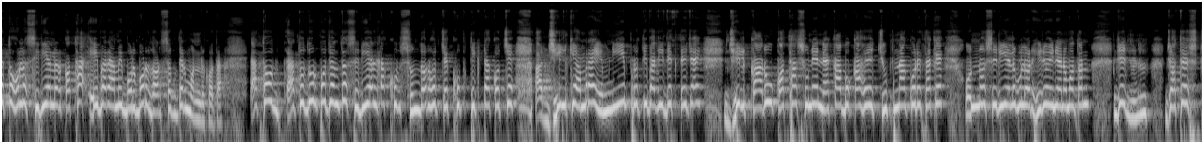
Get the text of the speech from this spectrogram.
এ তো হলো সিরিয়ালের কথা। এইবারে আমি বলব দর্শকদের মনের কথা। এত এত দূর পর্যন্ত সিরিয়ালটা খুব সুন্দর হচ্ছে, খুব ঠিকঠাক হচ্ছে। আর ঝিলকে আমরা এমনিই প্রতিবাদী দেখতে চাই। ঝিল কারু কথা শুনে নেকা বোকা হয়ে চুপ না করে থাকে অন্য সিরিয়ালগুলোর হিরোইনের মতন যে যথেষ্ট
